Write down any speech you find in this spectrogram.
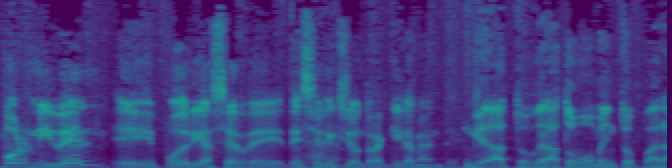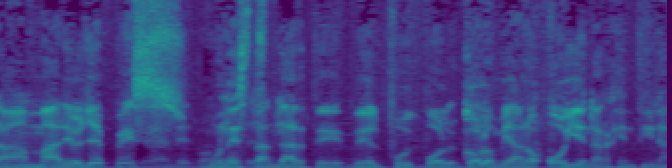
por nivel, eh, podría ser de, de selección tranquilamente. Grato, grato momento para Mario Yepes, un estandarte del fútbol colombiano hoy en Argentina.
